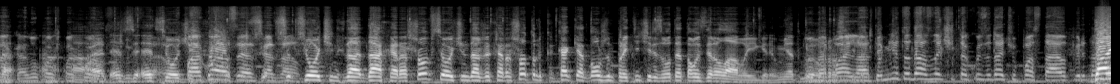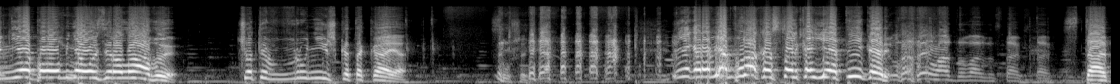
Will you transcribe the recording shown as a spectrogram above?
Так, а ну-ка, успокойся. а, это- все очень... Успокоился, я сказал. все очень, да, да, хорошо, все очень даже хорошо, только как я должен пройти через вот это озеро лавы, Игорь? У меня такой Ну нормально, а ты мне тогда, значит, такую задачу поставил перед Да не было у меня озера лавы! Чё ты врунишка такая? Слушай. Игорь, у меня блоков столько нет, Игорь! Ладно, ладно, ставь, ставь. Ставь.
